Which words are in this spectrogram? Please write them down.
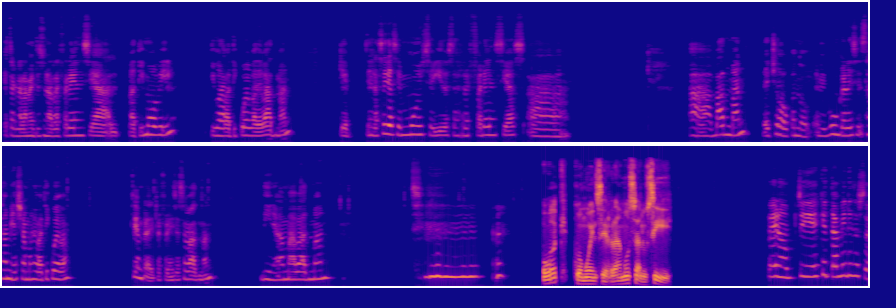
Esta claramente es una referencia al batimóvil, digo a la baticueva de Batman, que en la serie hace muy seguido esas referencias a, a Batman. De hecho, cuando en el búnker dice Sammy hallamos la baticueva, siempre hay referencias a Batman. Ama a Batman. Ok, como encerramos a Lucy. Pero sí, es que también es eso.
